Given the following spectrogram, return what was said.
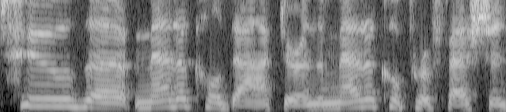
to the medical doctor and the medical profession,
